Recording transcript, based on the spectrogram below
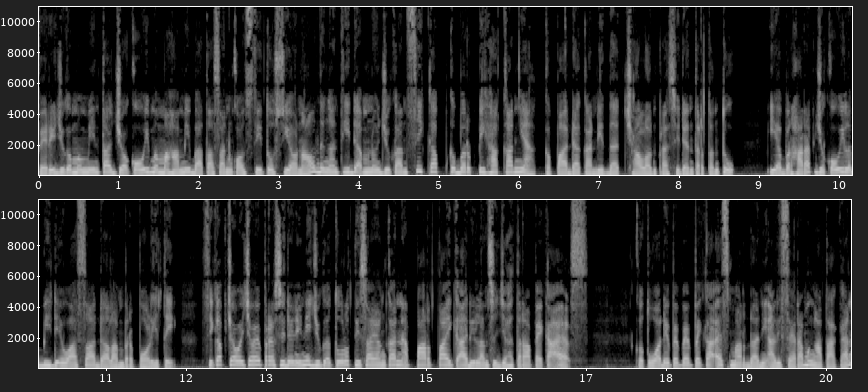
Ferry juga meminta Jokowi memahami batasan konstitusional dengan tidak menunjukkan sikap keberpihakannya kepada kandidat calon presiden tertentu. Ia berharap Jokowi lebih dewasa dalam berpolitik. Sikap cawe-cawe presiden ini juga turut disayangkan Partai Keadilan Sejahtera PKS. Ketua DPP PKS Mardani Alisera mengatakan,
